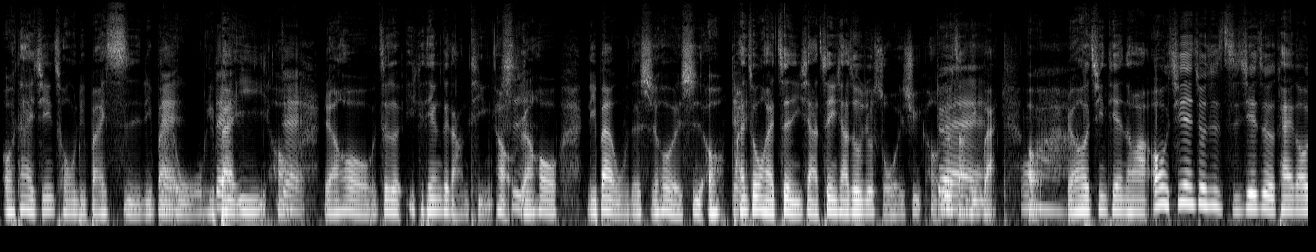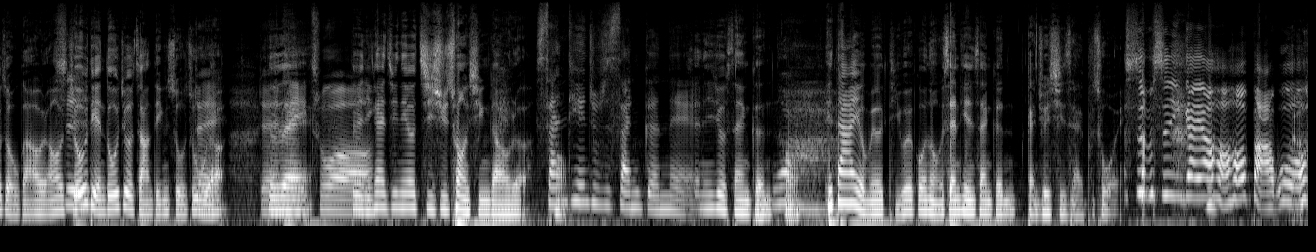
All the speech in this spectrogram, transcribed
哦？他已经从礼拜四、礼拜五、礼拜一哈。对，然后这个一天个涨停，好，然后礼拜五的时候也是哦，盘中还震一下，震一下之后就锁回去，哦，又涨停板，哦，然后今天的话，哦，今天就是直接这个开高走高，然后九点多就涨停锁住了，对。不对？没错，对，你看今天又继续创新高了，三天就是三根呢，三天就三根，哇！哎，大家有没有体会过那种三天三根，感觉其实还不错哎，是不是应该要好好把握，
